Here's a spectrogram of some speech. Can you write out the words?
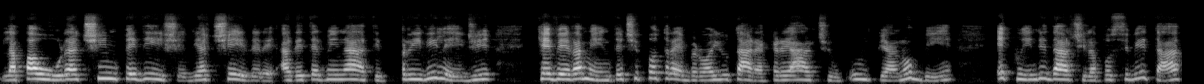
la paura ci impedisce di accedere a determinati privilegi che veramente ci potrebbero aiutare a crearci un piano B e quindi darci la possibilità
